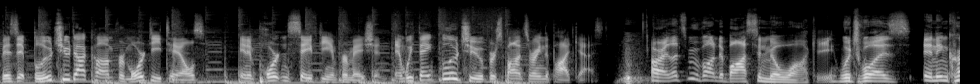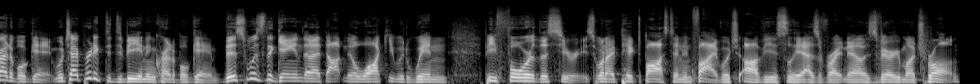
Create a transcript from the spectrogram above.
Visit bluechew.com for more details and important safety information. And we thank Blue Chew for sponsoring the podcast. All right, let's move on to Boston Milwaukee, which was an incredible game, which I predicted to be an incredible game. This was the game that I thought Milwaukee would win before the series when I picked Boston in five, which obviously, as of right now, is very much wrong.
